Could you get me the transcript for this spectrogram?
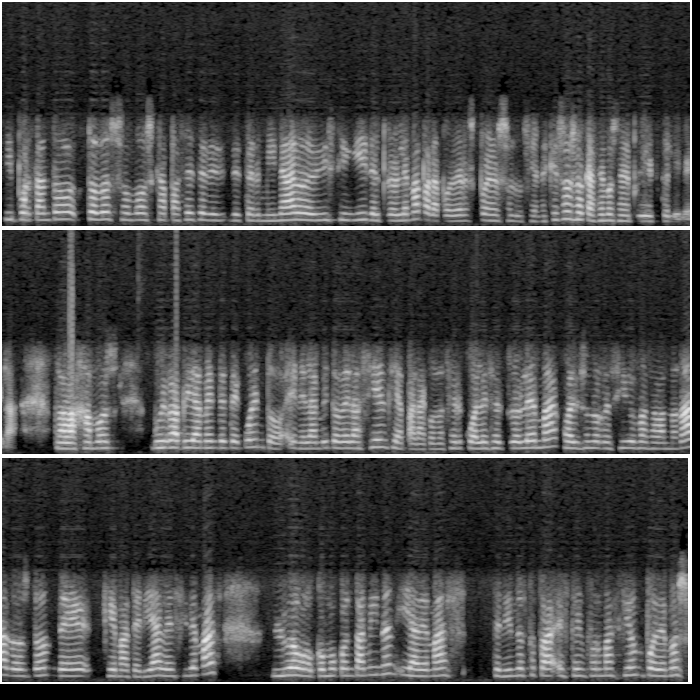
y por tanto todos somos capaces de determinar o de distinguir el problema para poder poner soluciones, que eso es lo que hacemos en el proyecto Libera. Trabajamos muy rápidamente, te cuento, en el ámbito de la ciencia para conocer cuál es el problema, cuáles son los residuos más abandonados, dónde, qué materiales y demás, luego cómo contaminan y además teniendo esta, esta, información podemos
